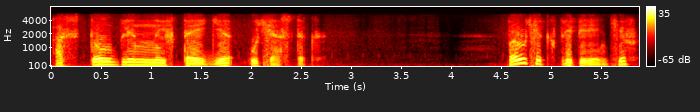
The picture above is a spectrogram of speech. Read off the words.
остолбленный в тайге участок. Поручик Приперентьев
